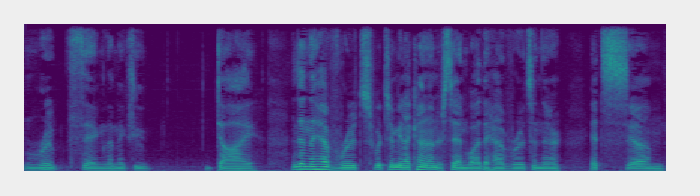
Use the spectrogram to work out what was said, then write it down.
root thing that makes you die. And then they have roots, which I mean I kind of understand why they have roots in there. It's um,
